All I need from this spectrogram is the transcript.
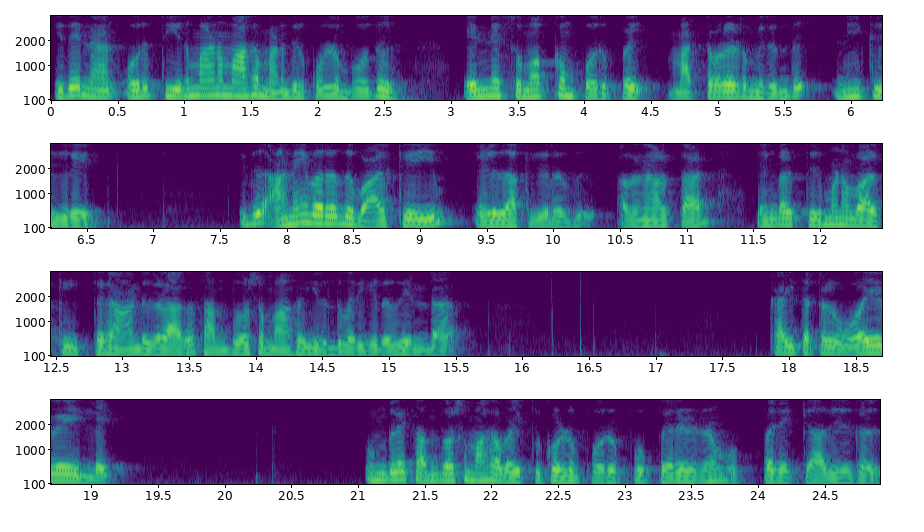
இதை நான் ஒரு தீர்மானமாக மனதில் கொள்ளும்போது என்னை சுமக்கும் பொறுப்பை மற்றவர்களிடமிருந்து நீக்குகிறேன். இது அனைவரது வாழ்க்கையையும் எளிதாக்குகிறது. அதனால்தான் எங்கள் திருமண வாழ்க்கை இத்தனை ஆண்டுகளாக சந்தோஷமாக இருந்து வருகிறது என்றார். கைத்தட்டல் ஓயவே இல்லை. உங்களை சந்தோஷமாக வைத்துக்கொள்ளும் பொறுப்பு பிறரிடம் ஒப்படைக்காதீர்கள்.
